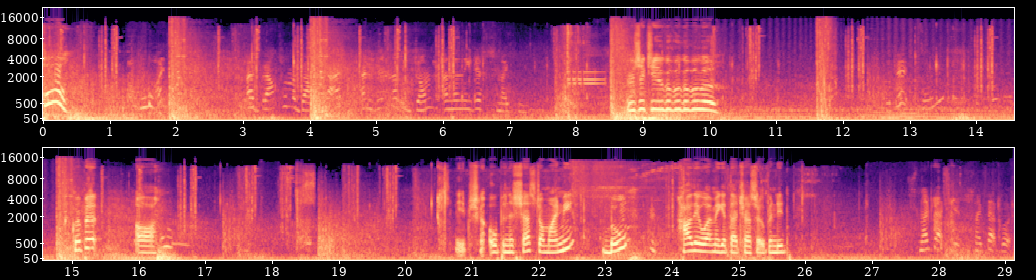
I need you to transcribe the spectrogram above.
Oh! What? I bounced on the bounce pad and then as he jumped and then he just sniped me. 360 ooga booga booga. Is it cool? Equip it. Aw. You're just gonna open this chest, don't mind me. Boom. How they let me get that chest open, dude? Snipe that kid. Snipe that bush.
